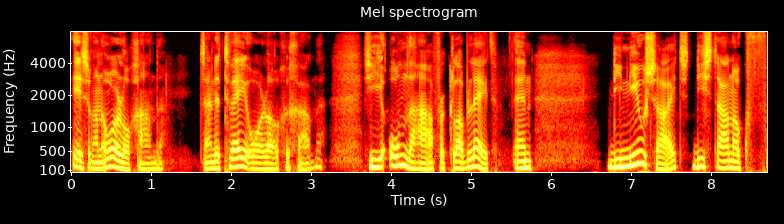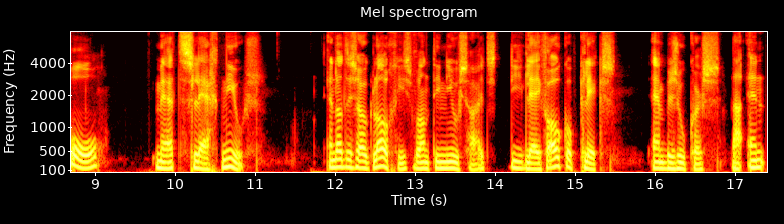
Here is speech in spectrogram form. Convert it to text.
is er een oorlog gaande. Het zijn er twee oorlogen gaande. Zie je om de haverklap leed. En die nieuwsites, die staan ook vol met slecht nieuws. En dat is ook logisch, want die nieuwsites, die leven ook op kliks en bezoekers. Nou, en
